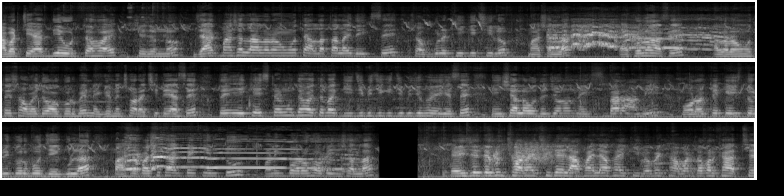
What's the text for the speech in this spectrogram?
আবার চেয়ার দিয়ে উঠতে হয়। সেজন্য যাক মাসাল্লাহ আল্লাহ রহমতে আল্লাহ তালাই দেখছে, সবগুলো ঠিকই ছিল মাসাল্লাহ এখনও আছে। আল্লাহ রহমতে সবাই দোয়া করবেন, এখানে ছড়া ছিটে আছে। তো এই কেসটার মধ্যে হয়তো বা গিজি বিজি গিজি বিজি হয়ে গেছে। ইনশাল্লাহ ওদের জন্য নেক্সট বার আমি বড় একটা কেস তৈরি করব যেগুলা পাশাপাশি থাকবে, কিন্তু অনেক বড় হবে ইনশাল্লাহ এই যে দেখুন ছড়াই ছিটে লাফাই লাফাই কীভাবে খাবার দাবার খাচ্ছে,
